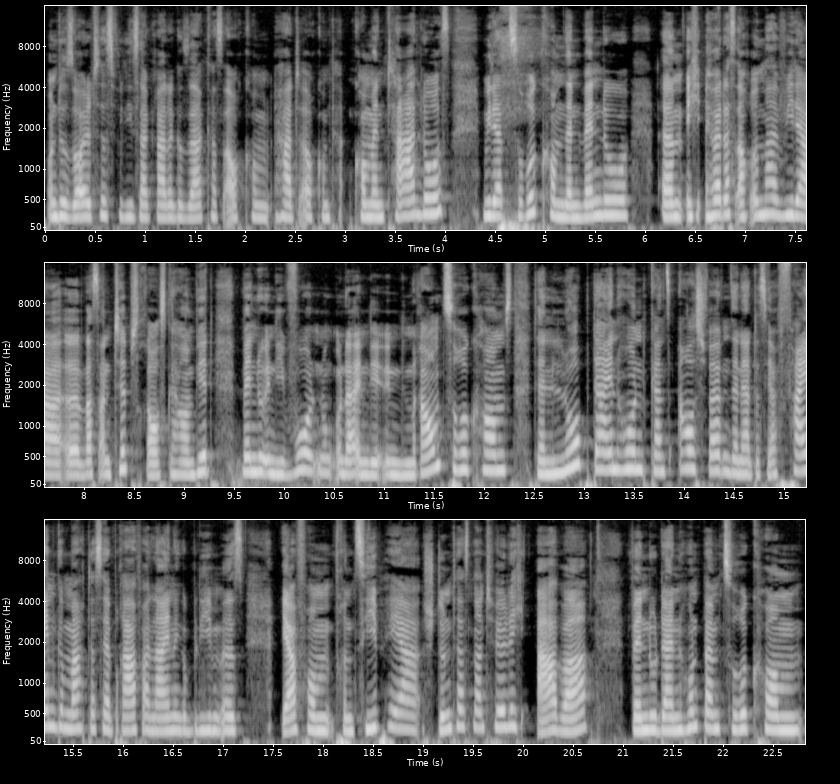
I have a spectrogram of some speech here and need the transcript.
und du solltest, wie Lisa gerade gesagt hast, auch hat auch kom kommentarlos wieder zurückkommen. Denn wenn du, ähm, ich höre das auch immer wieder, äh, was an Tipps rausgehauen wird, wenn du in die Wohnung oder in, die, in den Raum zurückkommst, dann lob deinen Hund ganz ausschweifend, denn er hat das ja fein gemacht, dass er brav alleine geblieben ist. Ja, vom Prinzip her stimmt das natürlich, aber wenn du deinen Hund beim Zurückkommen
